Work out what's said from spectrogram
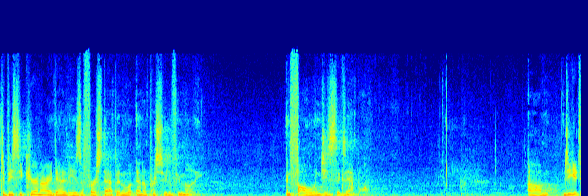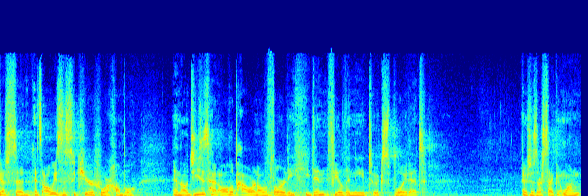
To be secure in our identity is a first step in, in a pursuit of humility and following Jesus' example. Um. Chesterton said, It's always the secure who are humble. And though Jesus had all the power and all the authority, he didn't feel the need to exploit it. This is our second one.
